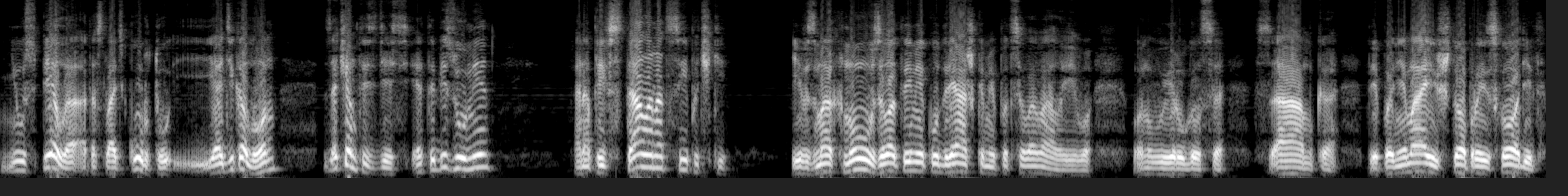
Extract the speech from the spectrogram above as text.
не успела отослать Курту и одеколон. Зачем ты здесь? Это безумие». Она привстала на цыпочки и, взмахнув золотыми кудряшками, поцеловала его. Он выругался. «Самка, ты понимаешь, что происходит?»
